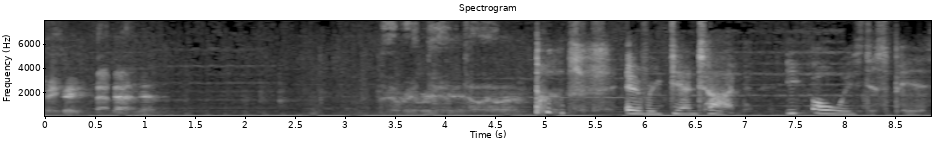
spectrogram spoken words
Hey, Batman. Every damn time. Every damn time. He always disappears.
